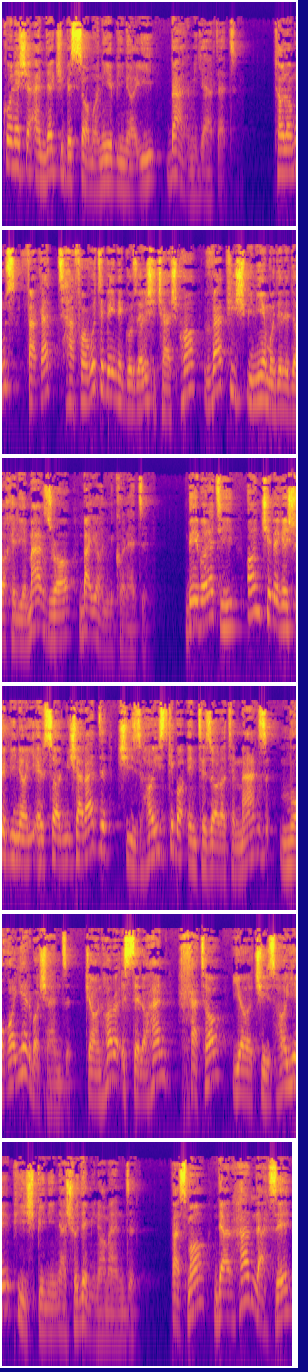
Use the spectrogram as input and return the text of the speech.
کنش اندکی به سامانه بینایی برمیگردد تالاموس فقط تفاوت بین گزارش چشمها و پیشبینی مدل داخلی مغز را بیان می کند. به عبارتی آنچه به قشر بینایی ارسال می شود چیزهایی است که با انتظارات مغز مقایر باشند که آنها را اصطلاحا خطا یا چیزهای پیش بینی نشده می نامند. پس ما در هر لحظه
